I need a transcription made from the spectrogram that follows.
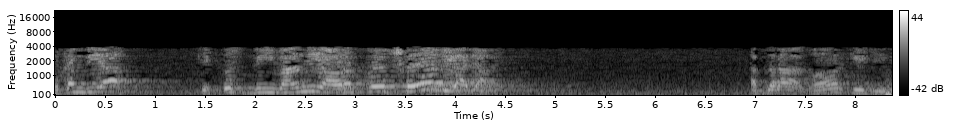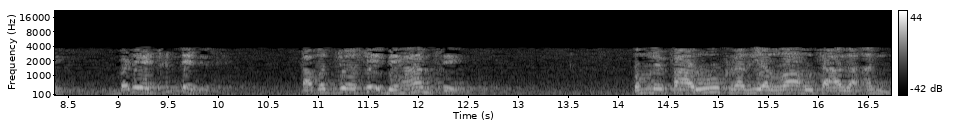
حکم دیا کہ اس دیوانی عورت کو چھوڑ دیا جائے۔ اب ذرا غور کیجیے، بڑے ٹھنڈے سے، توجہ سے، دھیان سے۔ عمر فاروق رضی اللہ تعالی ان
